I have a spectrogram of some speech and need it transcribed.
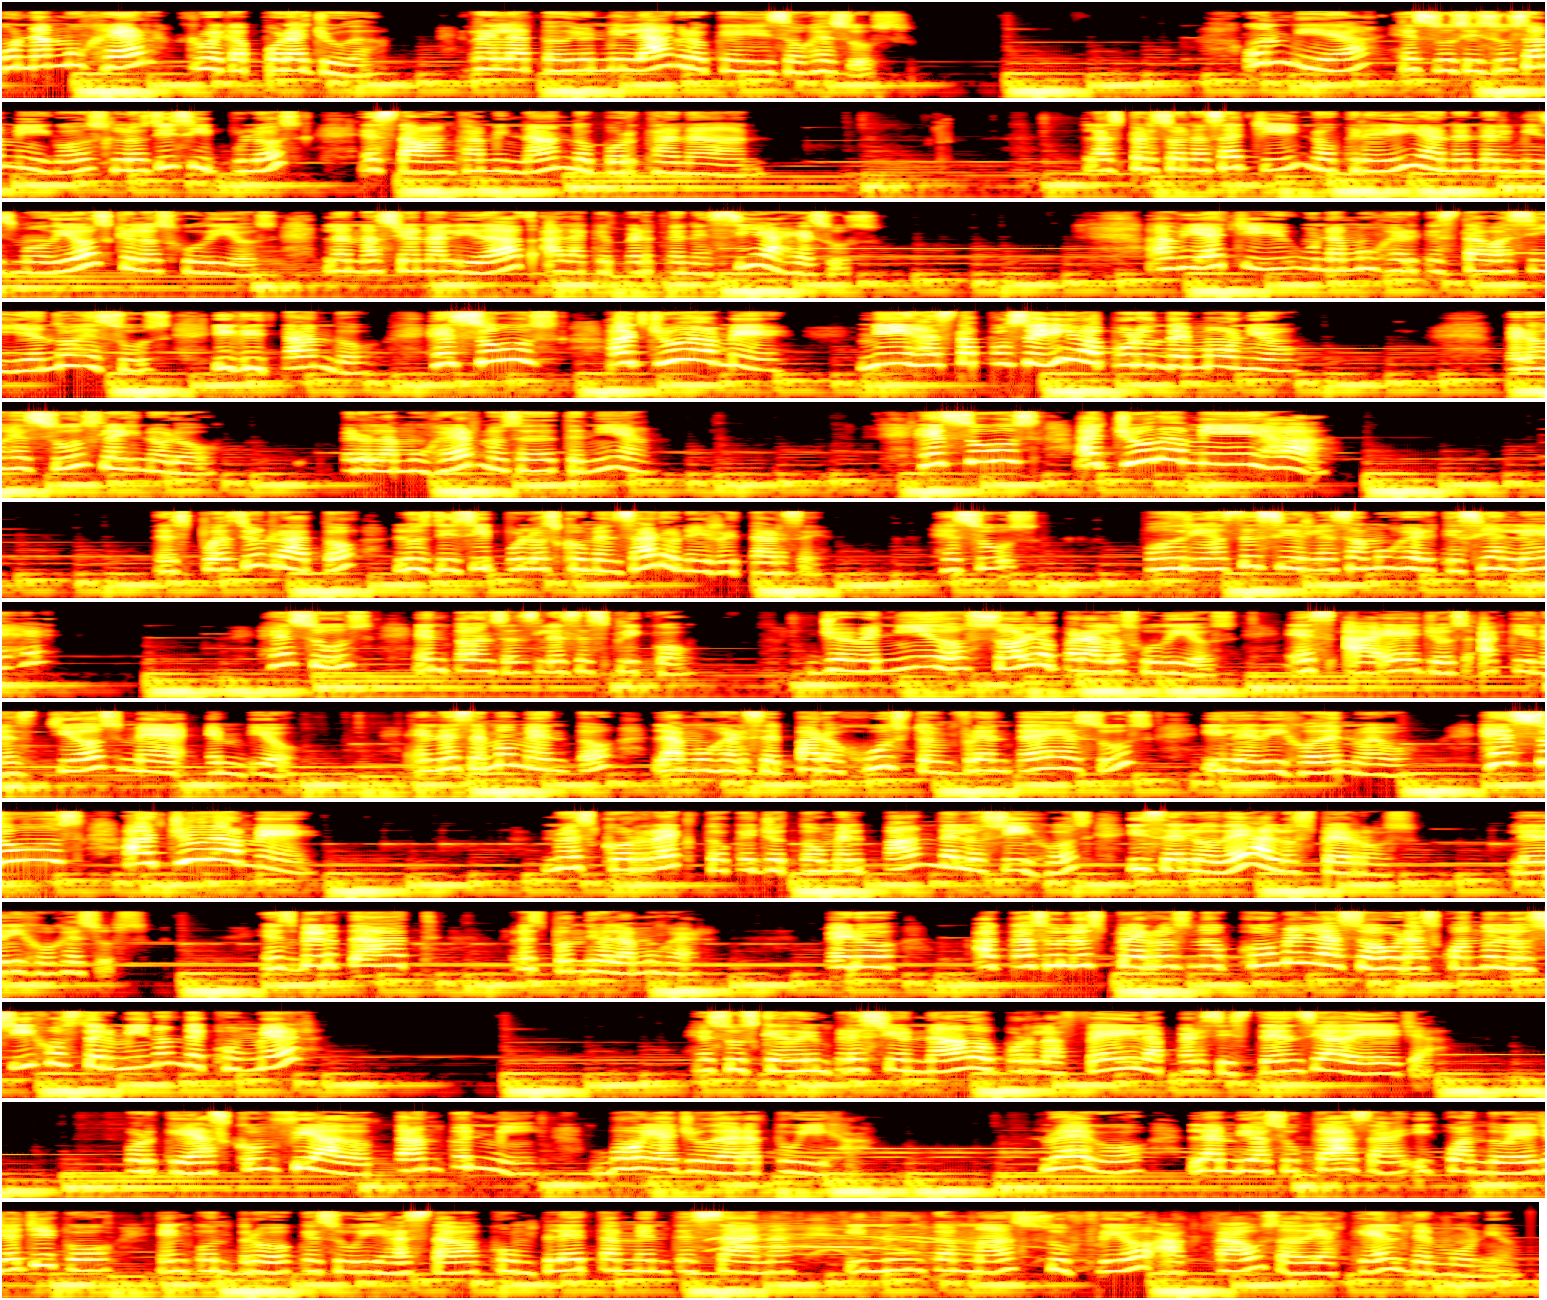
Una mujer ruega por ayuda. Relato de un milagro que hizo Jesús. Un día Jesús y sus amigos, los discípulos, estaban caminando por Canaán. Las personas allí no creían en el mismo Dios que los judíos, la nacionalidad a la que pertenecía Jesús. Había allí una mujer que estaba siguiendo a Jesús y gritando, Jesús, ayúdame, mi hija está poseída por un demonio. Pero Jesús la ignoró, pero la mujer no se detenía. Jesús, ayuda a mi hija. Después de un rato, los discípulos comenzaron a irritarse. Jesús, ¿podrías decirle a esa mujer que se aleje? Jesús entonces les explicó, yo he venido solo para los judíos, es a ellos a quienes Dios me envió. En ese momento, la mujer se paró justo enfrente de Jesús y le dijo de nuevo, Jesús, ayúdame. No es correcto que yo tome el pan de los hijos y se lo dé a los perros, le dijo Jesús. Es verdad, respondió la mujer. Pero, ¿acaso los perros no comen las obras cuando los hijos terminan de comer? Jesús quedó impresionado por la fe y la persistencia de ella porque has confiado tanto en mí, voy a ayudar a tu hija. Luego la envió a su casa y cuando ella llegó encontró que su hija estaba completamente sana y nunca más sufrió a causa de aquel demonio.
